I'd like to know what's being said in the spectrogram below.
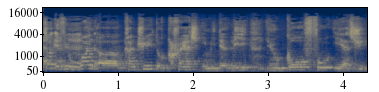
So if you want a country to crash immediately, you go full ESG.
